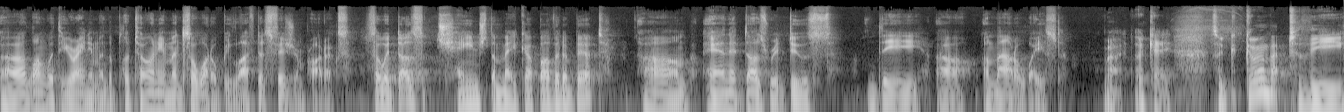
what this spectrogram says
uh, along with the uranium and the plutonium, and so what'll be left is fission products. So it does change the makeup of it a bit, um, and it does reduce the uh, amount of waste. right okay so going back to the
